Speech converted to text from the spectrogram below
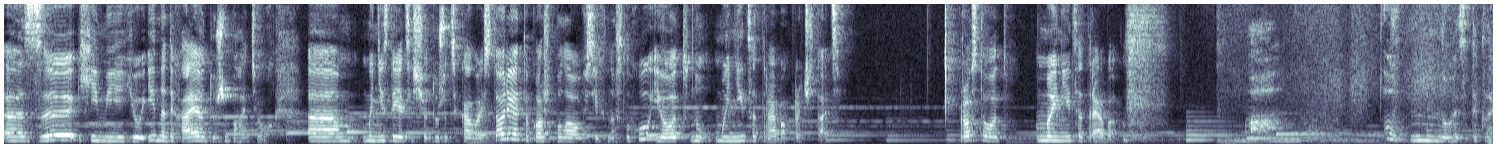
е, з хімією і надихає дуже багатьох. Е, мені здається, що дуже цікава історія. Також була у всіх на слуху, і от ну мені це треба прочитати. Просто от мені це треба. Ноги затекли.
